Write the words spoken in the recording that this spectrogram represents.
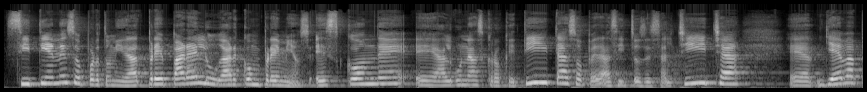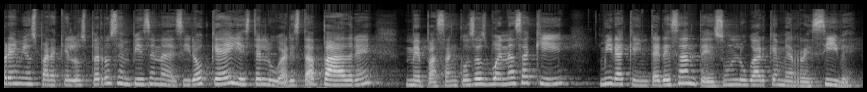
Si tienes oportunidad, prepara el lugar con premios. Esconde eh, algunas croquetitas o pedacitos de salchicha. Eh, lleva premios para que los perros empiecen a decir, ok, este lugar está padre, me pasan cosas buenas aquí, mira qué interesante, es un lugar que me recibe.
